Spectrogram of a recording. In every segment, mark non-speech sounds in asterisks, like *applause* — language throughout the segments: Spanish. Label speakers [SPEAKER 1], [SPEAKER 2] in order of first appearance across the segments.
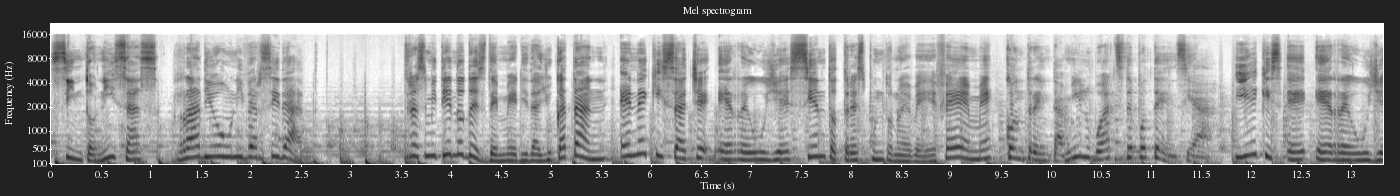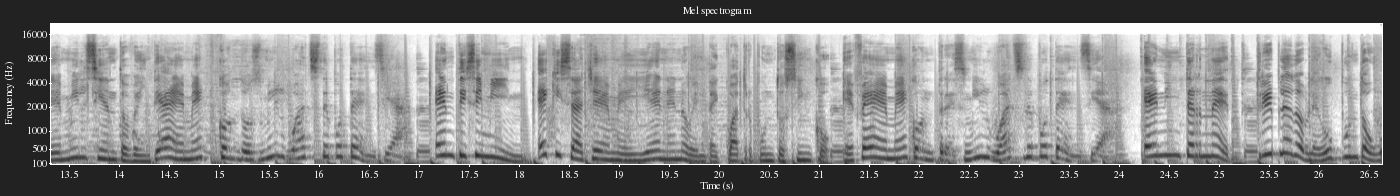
[SPEAKER 1] Sintonizas Radio Universidad transmitiendo desde Mérida, Yucatán, en XHRUY 103.9 FM con 30.000 watts de potencia y XERUY 1120 AM con 2.000 watts de potencia. En Tizimín, XHMIN 94.5 FM con 3.000 watts de potencia. En internet, www.wadi.mx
